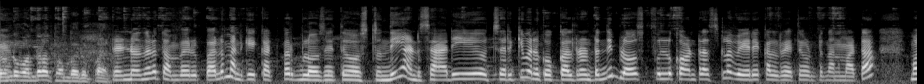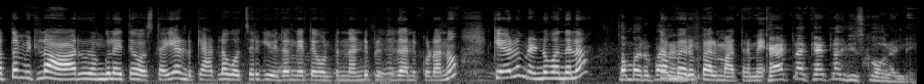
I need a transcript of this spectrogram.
రెండు వందల తొంభై రూపాయలు. రెండు వందల తొంభై రూపాయలు మనకి కట్ వర్క్ బ్లౌజ్ అయితే వస్తుంది. అండ్ శారీ వచ్చేసరికి మనకు ఒక కలర్ ఉంటుంది. బ్లౌజ్ ఫుల్ కాంట్రాస్ట్లో వేరే కలర్ అయితే ఉంటుంది అనమాట మొత్తం వీటిలో ఆరు రంగులు అయితే వస్తాయి. అండ్ క్యాట్లాగ్ వచ్చేసరికి ఈ విధంగా అయితే ఉంటుందండి ప్రతిదానికి కూడాను. కేవలం రెండు వందల తొంభై రూపాయలు మాత్రమే. తీసుకోవాలండి.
